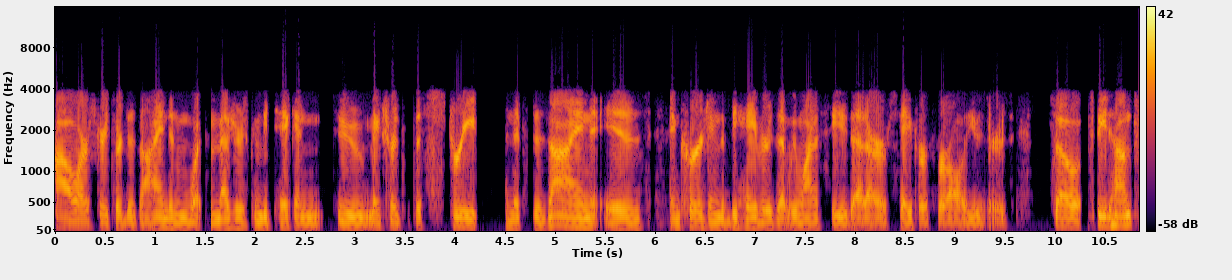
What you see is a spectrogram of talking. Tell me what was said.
how our streets are designed and what measures can be taken to make sure that the street and its design is encouraging the behaviors that we want to see that are safer for all users. So speed humps,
